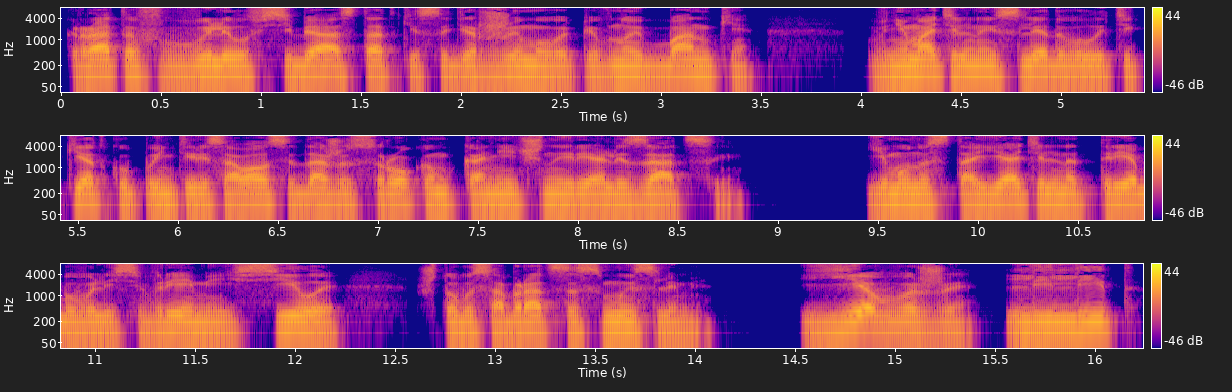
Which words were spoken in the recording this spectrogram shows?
Кратов вылил в себя остатки содержимого пивной банки, внимательно исследовал этикетку, поинтересовался даже сроком конечной реализации. Ему настоятельно требовались время и силы, чтобы собраться с мыслями. Ева же, Лилит,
